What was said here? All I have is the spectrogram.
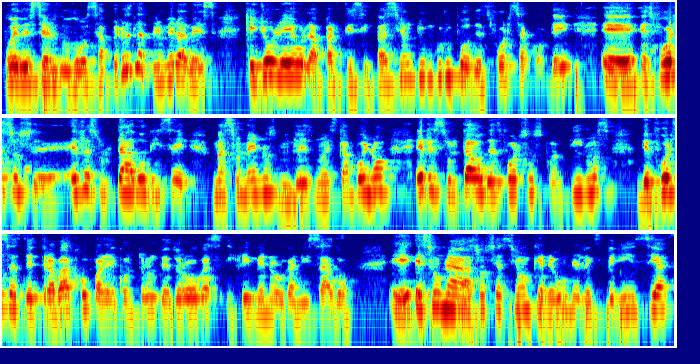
puede ser dudosa, pero es la primera vez que yo leo la participación de un grupo de, de eh, esfuerzos. Eh, es resultado, dice más o menos, mi inglés no es tan bueno, es resultado de esfuerzos continuos de fuerzas de trabajo para el control de drogas y crimen organizado. Eh, es una asociación que reúne la experiencia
